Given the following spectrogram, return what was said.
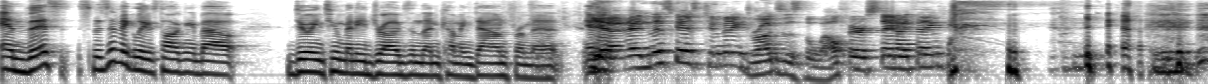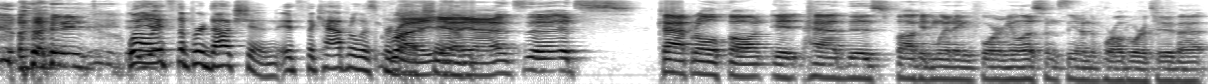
and this specifically is talking about doing too many drugs and then coming down from it. And yeah, in this case, too many drugs is the welfare state. I think. I mean, Well, yeah. it's the production. It's the capitalist production. Right, yeah, yeah. It's uh, it's Capital thought it had this fucking winning formula since the end of World War II that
